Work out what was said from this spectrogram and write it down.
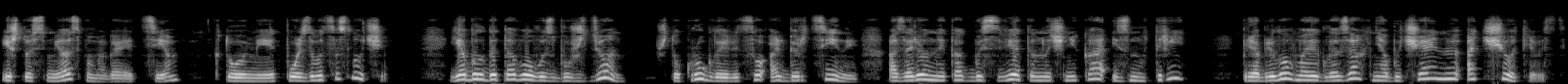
и что смелость помогает тем, кто умеет пользоваться случаем. Я был до того возбужден, что круглое лицо Альбертины, озаренное как бы светом ночника изнутри, приобрело в моих глазах необычайную отчетливость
